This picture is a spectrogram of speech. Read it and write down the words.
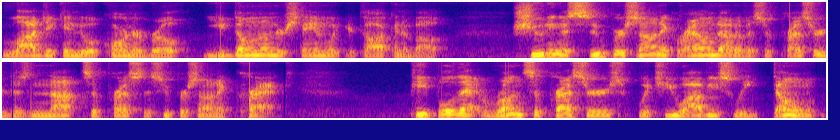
logic into a corner, bro. You don't understand what you're talking about. Shooting a supersonic round out of a suppressor does not suppress the supersonic crack. People that run suppressors, which you obviously don't,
